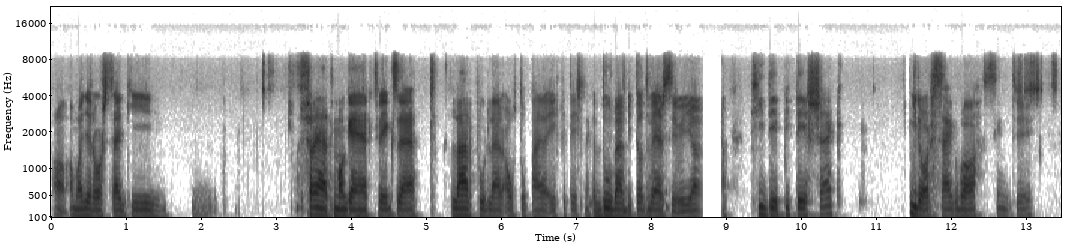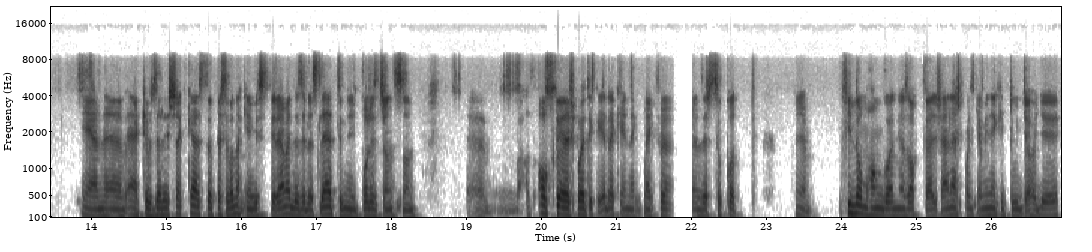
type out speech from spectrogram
a, a magyarországi saját magáért végzett lárpullár autópálya építésnek a durvábbított verziója, hídépítések, Írországba szintű ilyen elképzelésekkel. Szóval persze vannak ilyen visszatérelmek, de ezért ezt lehet tudni, hogy Boris Johnson az aktuális politika érdekeinek megfelelően ezért szokott mondjam, finom hangolni az aktuális álláspontja, mindenki tudja, hogy ő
